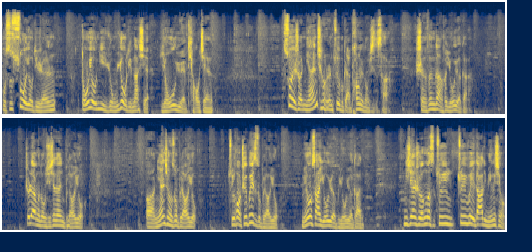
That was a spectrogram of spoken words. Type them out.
不是所有的人都有你拥有的那些优越条件。所以说，年轻人最不该碰的东西是啥？身份感和优越感。这两个东西现在你不要有啊、年轻时候不要有，最好这辈子都不要有，没有啥优越不优越感的。你先说我是最最伟大的明星，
